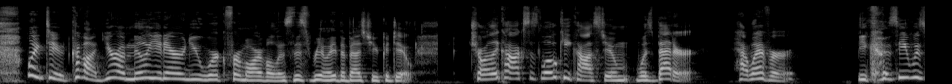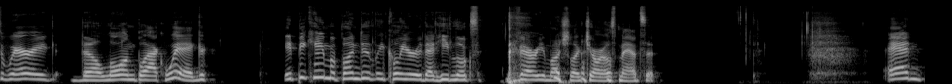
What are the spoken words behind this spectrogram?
like, dude, come on. You're a millionaire and you work for Marvel. Is this really the best you could do? Charlie Cox's Loki costume was better. However, because he was wearing the long black wig, it became abundantly clear that he looks very much like Charles Manson. And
